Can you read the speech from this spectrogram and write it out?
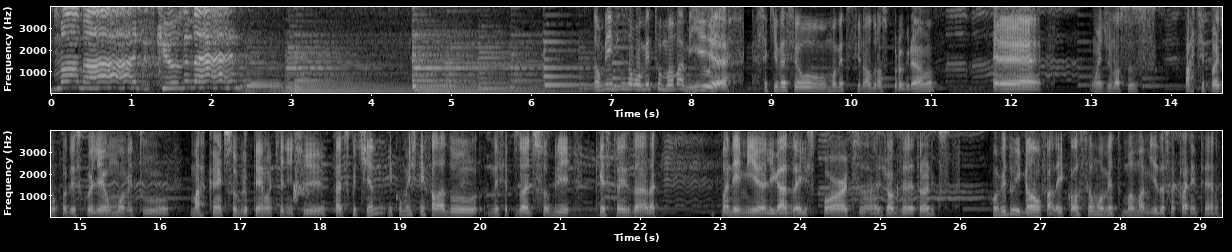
Mama just killed a man. Então, bem-vindos ao momento Mamma Mia. Esse aqui vai ser o momento final do nosso programa, é, onde nossos participantes vão poder escolher um momento marcante sobre o tema que a gente está discutindo. E como a gente tem falado nesse episódio sobre questões da, da pandemia ligadas a esportes, a jogos eletrônicos, convido o Igão. Fala aí qual é o seu momento Mamma Mia dessa quarentena.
